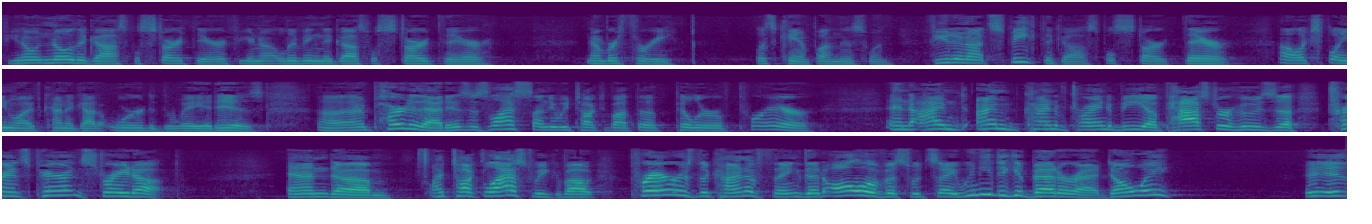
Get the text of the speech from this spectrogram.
If you don't know the gospel, start there. If you're not living the gospel, start there. Number three, let's camp on this one. If you do not speak the gospel, start there. I'll explain why I've kind of got it worded the way it is. Uh, and part of that is, is last Sunday we talked about the pillar of prayer. And I'm, I'm kind of trying to be a pastor who's uh, transparent and straight up. And um, I talked last week about prayer is the kind of thing that all of us would say we need to get better at, don't we? Is,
